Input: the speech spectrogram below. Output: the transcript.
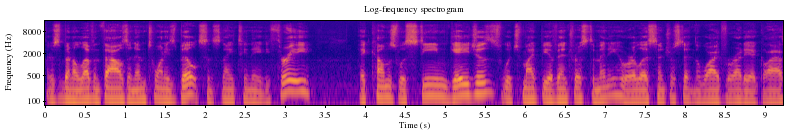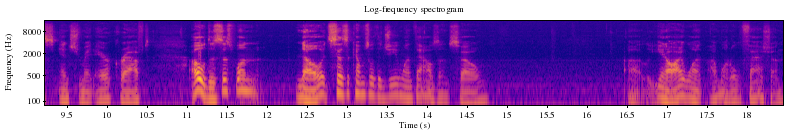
there's been 11,000 M20s built since 1983. It comes with steam gauges, which might be of interest to many who are less interested in the wide variety of glass instrument aircraft. Oh, does this one? No, it says it comes with a G1000. So, uh, you know, I want I want old fashioned.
